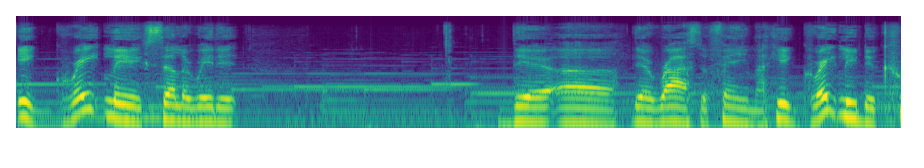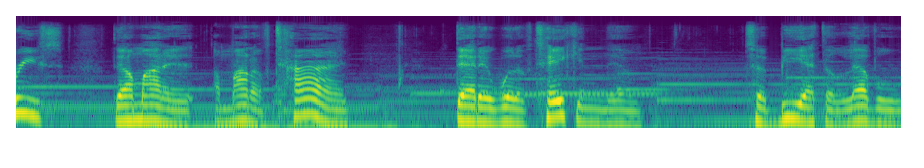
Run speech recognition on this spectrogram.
it greatly accelerated their uh their rise to fame. Like it greatly decreased the amount of amount of time that it would have taken them to be at the level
